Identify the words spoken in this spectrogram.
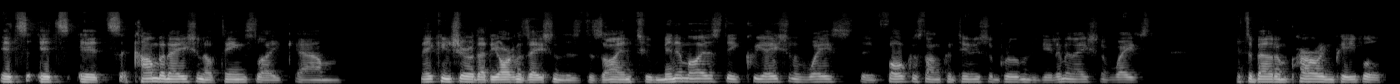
It's it's it's a combination of things like um, making sure that the organization is designed to minimize the creation of waste, the focused on continuous improvement, the elimination of waste. It's about empowering people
